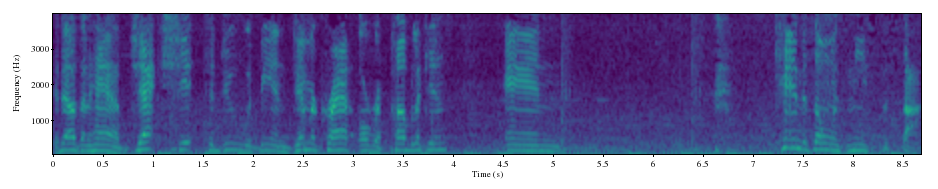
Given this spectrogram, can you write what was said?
It doesn't have jack shit to do with being Democrat or Republicans and Candace Owens needs to stop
